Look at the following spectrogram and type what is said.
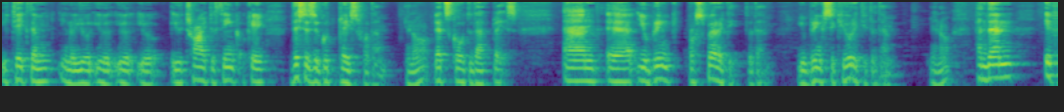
You take them you know you you you you, you try to think okay this is a good place for them you know? Let's go to that place. And uh, you bring prosperity to them. You bring security to them you know? And then if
